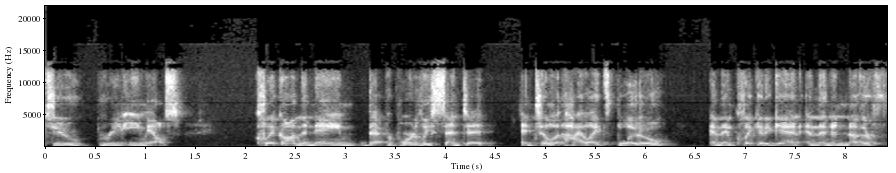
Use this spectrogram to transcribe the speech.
to read emails, click on the name that purportedly sent it until it highlights blue and then click it again and then another f-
